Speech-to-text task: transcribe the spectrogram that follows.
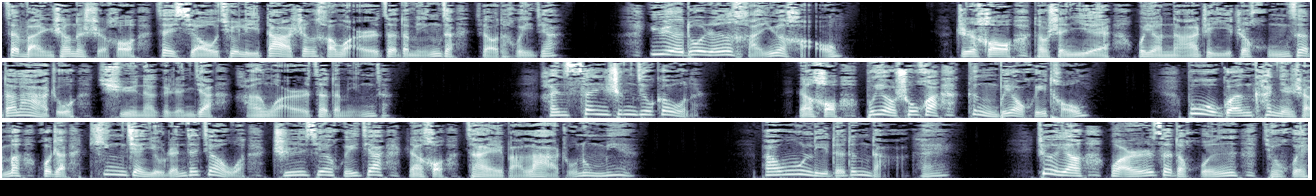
在晚上的时候，在小区里大声喊我儿子的名字，叫他回家，越多人喊越好。之后到深夜，我要拿着一支红色的蜡烛去那个人家喊我儿子的名字，喊三声就够了。然后不要说话，更不要回头。不管看见什么，或者听见有人在叫我，直接回家，然后再把蜡烛弄灭，把屋里的灯打开，这样我儿子的魂就会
